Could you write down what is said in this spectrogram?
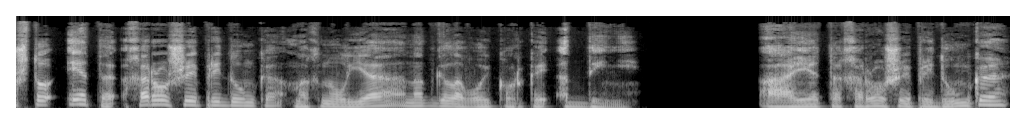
что это хорошая придумка, махнул я над головой коркой от дыни. А это хорошая придумка?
